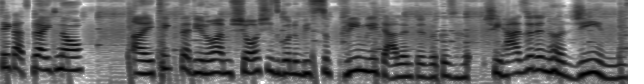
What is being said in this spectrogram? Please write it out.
ঠিক আছে? Right now, I think that you know I'm sure she's going to be supremely talented because her, she has it in her genes,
